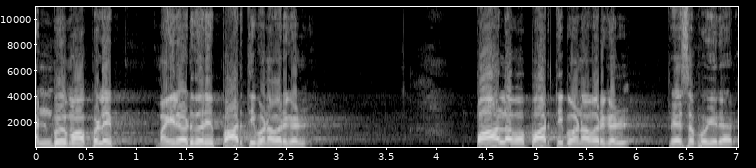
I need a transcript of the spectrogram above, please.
அன்பு மாப்பிள்ளை மயிலாடுதுறை பார்த்திபன் அவர்கள் பாலவ பார்த்திபன் அவர்கள் பேச போகிறார்.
